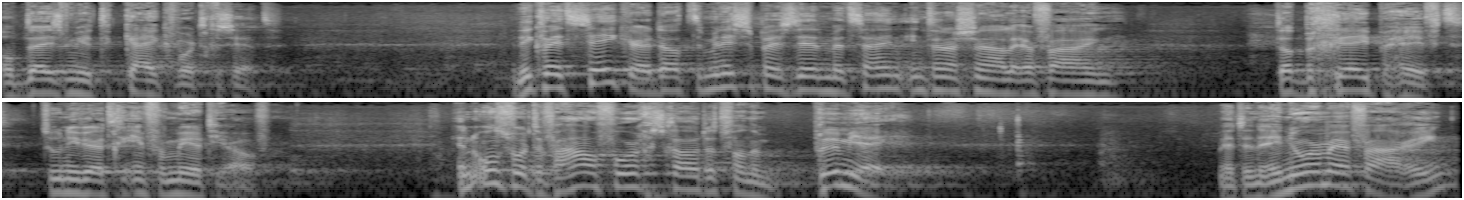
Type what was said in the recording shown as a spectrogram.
op deze manier te kijk wordt gezet. En ik weet zeker dat de minister-president met zijn internationale ervaring... dat begrepen heeft toen hij werd geïnformeerd hierover. En ons wordt een verhaal voorgeschoten van een premier... met een enorme ervaring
